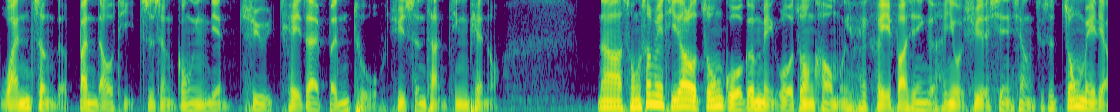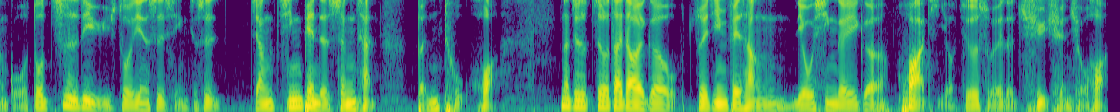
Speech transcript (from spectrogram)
完整的半导体制成供应链，去可以在本土去生产晶片哦。那从上面提到了中国跟美国的状况，我们也可以发现一个很有趣的现象，就是中美两国都致力于做一件事情，就是将晶片的生产本土化。那就是最后带到一个最近非常流行的一个话题哦，就是所谓的去全球化。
